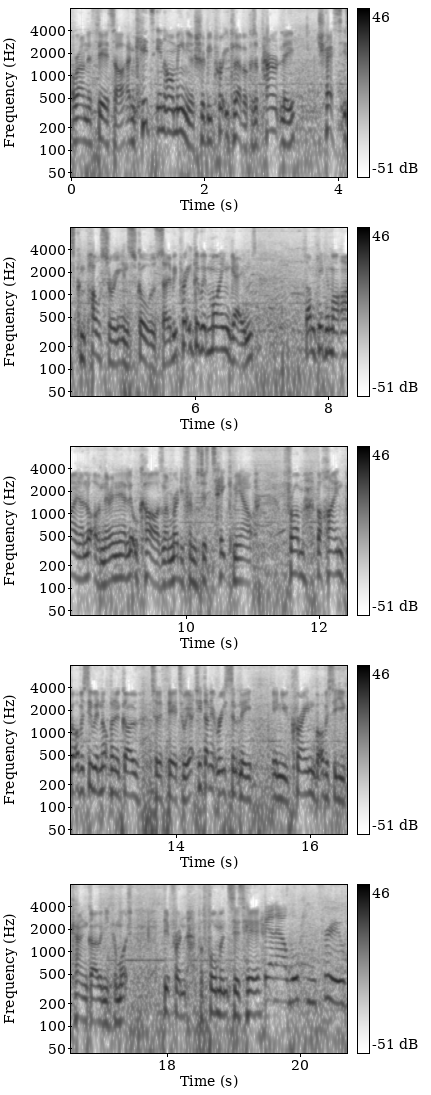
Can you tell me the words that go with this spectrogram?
around the theatre. And kids in Armenia should be pretty clever because apparently chess is compulsory in schools. So they'd be pretty good with mind games. So I'm keeping my eye on a lot of them. They're in their little cars and I'm ready for them to just take me out from behind. But obviously we're not going to go to the theatre. We actually done it recently in Ukraine, but obviously you can go and you can watch different performances here. We are now walking through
